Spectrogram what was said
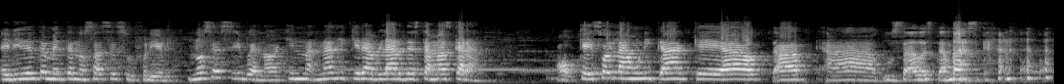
evidentemente nos hace sufrir. No sé si, bueno, aquí nadie quiere hablar de esta máscara. Ok, soy la única que ha, usado esta máscara.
